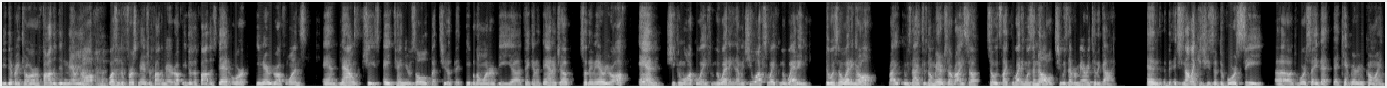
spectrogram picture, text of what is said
midivrei Torah. Her father didn't marry her off. It wasn't the first marriage her father married off. Either the father's dead or he married her off once. And now she's eight, 10 years old, but she, people don't want her to be uh, taken advantage of. So they marry her off and she can walk away from the wedding. And when she walks away from the wedding, there was no wedding at all, right? It was not, there's no marriage to. So it's like the wedding was annulled. She was never married to the guy. And she's not like she's a divorcee, uh, a divorcee that, that can't marry a Cohen.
